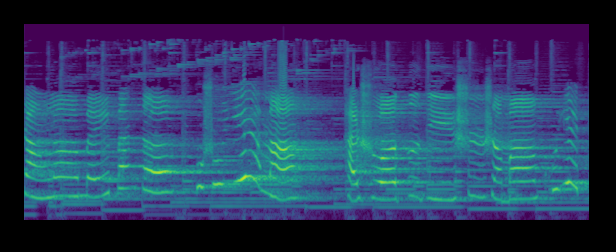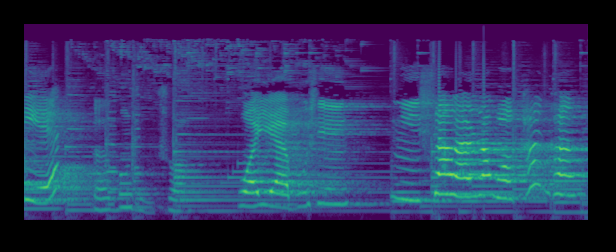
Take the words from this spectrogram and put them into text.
长了霉斑的枯树叶嘛。”还说自己是什么枯叶蝶？鹅公主说：“我也不信，你下来让我看看。”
